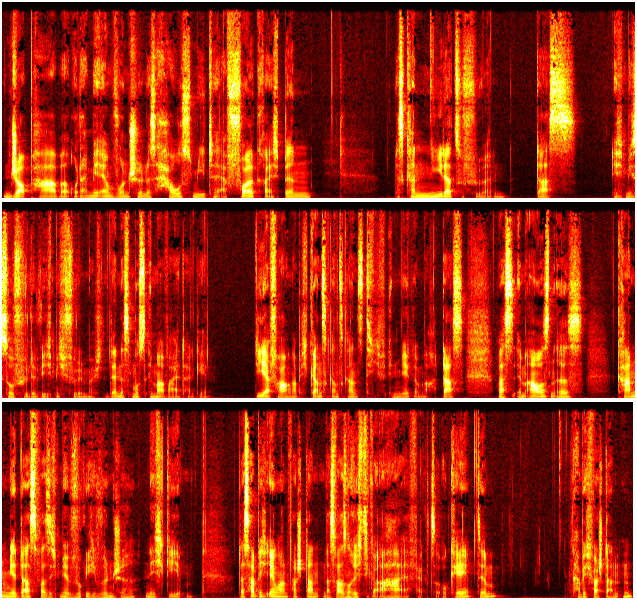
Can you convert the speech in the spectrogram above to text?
Job habe oder mir irgendwo ein schönes Haus miete, erfolgreich bin, das kann nie dazu führen, dass ich mich so fühle, wie ich mich fühlen möchte. Denn es muss immer weitergehen. Die Erfahrung habe ich ganz, ganz, ganz tief in mir gemacht. Das, was im Außen ist, kann mir das, was ich mir wirklich wünsche, nicht geben. Das habe ich irgendwann verstanden. Das war so ein richtiger Aha-Effekt. So, okay, Tim, habe ich verstanden.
